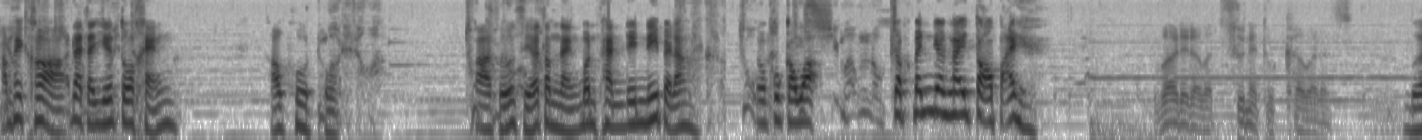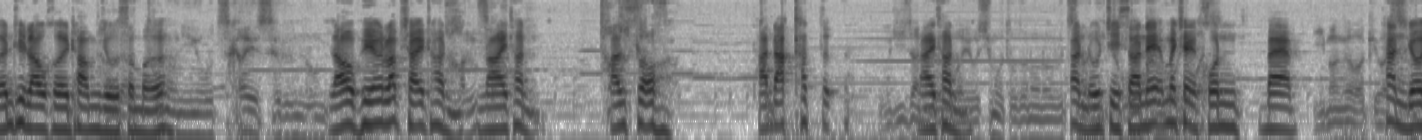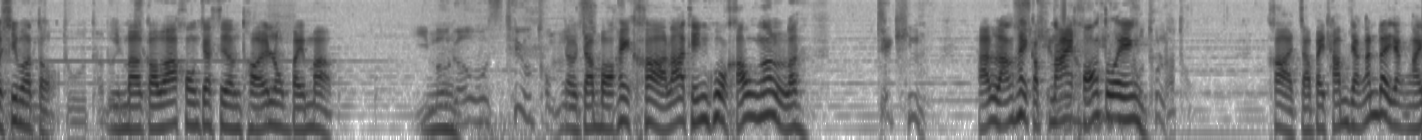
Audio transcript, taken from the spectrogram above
ทำให้ข้าได้แต่ยืนตัวแข็ง เขาพูดถูกข้าสูญเสียตำแหน่งบนแผ่นดินนี้ไปแล้วโอกุกาวะจะเป็นยังไงต่อไป เหมือนที่เราเคยทำอยู่เสมอ เราเพียงรับใช้ท่าน นายท่านทันโซ ทาดักคัตสึนายท่าน ท่านอุจิซาเนะไม่ใช่คนแบบท่านโยชิโมโตะอิมากาวะคงจะเสื่อมถอยลงไปมาก เจ้าจะบอกให้ข้าละทิ้งพวกเขางั้นเหรอหันหลังให้กับนายของตัวเองข้าจะไปทำอย่างนั้นได้ยังไง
